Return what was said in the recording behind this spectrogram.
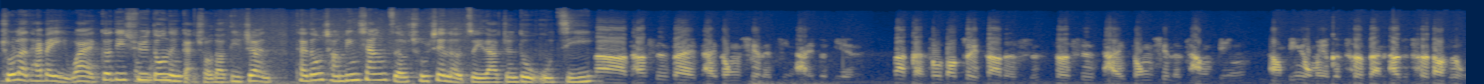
除了台北以外，各地区都能感受到地震。台东长滨乡则出现了最大震度五级。那它是在台东县的近海这边。那感受到最大的是的是台东县的长滨。长滨我们有个测站，它是测到是五。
